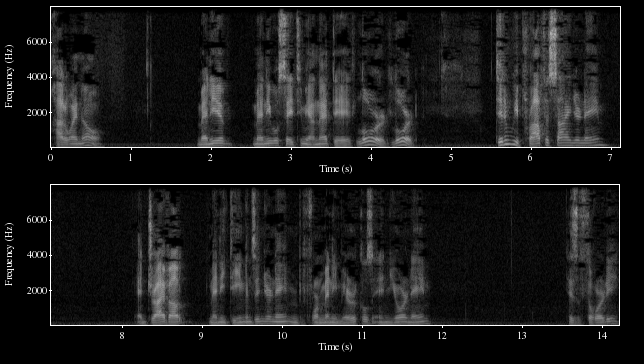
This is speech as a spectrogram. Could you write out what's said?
how do I know? Many of many will say to me on that day, Lord, Lord, didn't we prophesy in your name and drive out many demons in your name and perform many miracles in your name? his authority?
